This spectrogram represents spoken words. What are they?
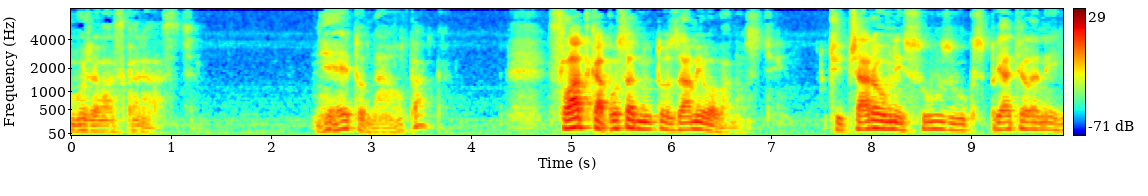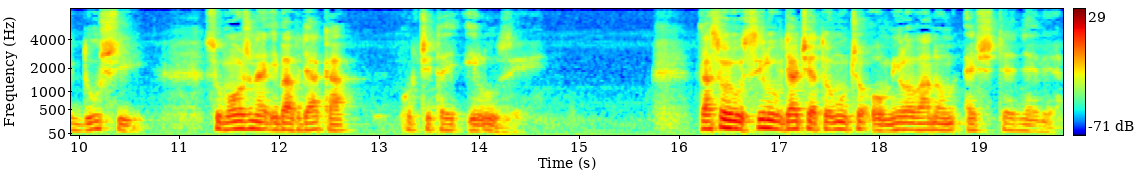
môže láska rásť. Nie je to naopak? Sladká posadnutosť zamilovanosti, či čarovný súzvuk spriateľených duší sú možné iba vďaka určitej ilúzii. Za svoju silu vďačia tomu, čo o milovanom ešte neviem.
